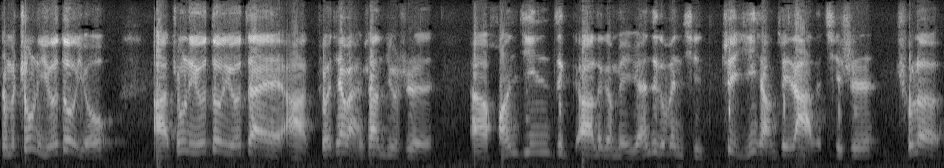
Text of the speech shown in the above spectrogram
那么中榈油豆油啊，中榈油豆油在啊，昨天晚上就是啊，黄金这个啊那个美元这个问题最影响最大的，其实除了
